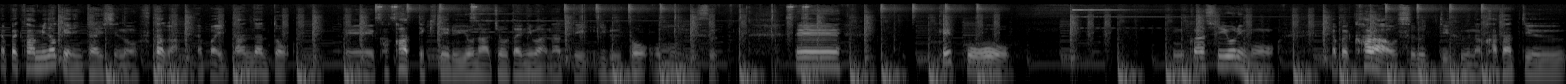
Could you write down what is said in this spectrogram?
やっぱり髪の毛に対しての負荷がやっぱりだんだんと、えー、かかってきているような状態にはなっていると思うんです。で結構昔よりもやっぱりカラーをするっていう風な方っていう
